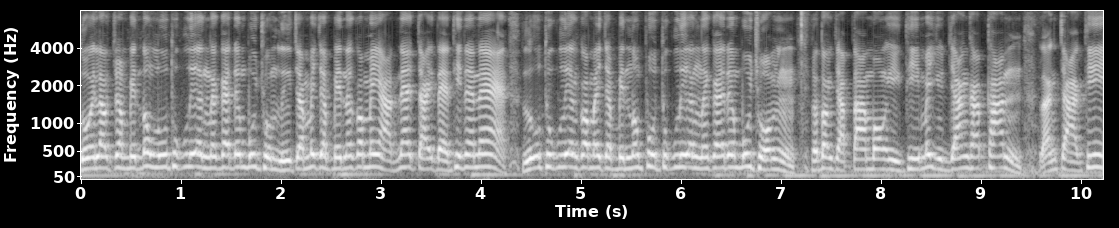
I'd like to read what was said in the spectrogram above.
โดยเราจำเป็นต้องรู้ทุกเรื่องนะครับท่านผู้ชม หรือจะไม่จำเป็นนะก็ไม่อาจแน่ใจแต่ที่แน่ๆรู้ทุกเรื่องก็ไม่จำเป็นต้องพูดทุกเรื่องนะครับท่านผู้ชม ก็ต้องจับตามองอีกทีไม่หยุดยั้งครับท่าน หลังจากที่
